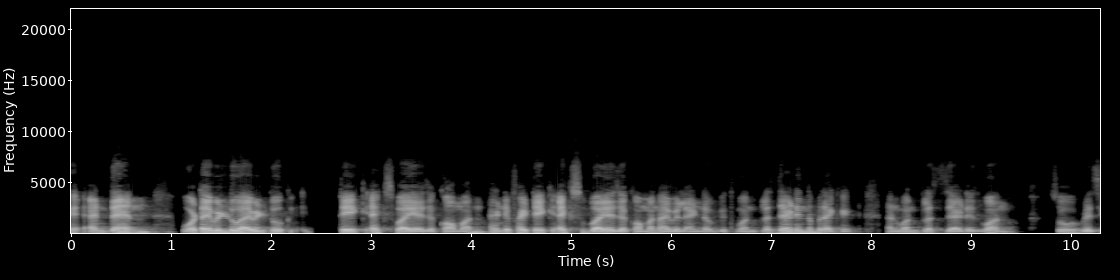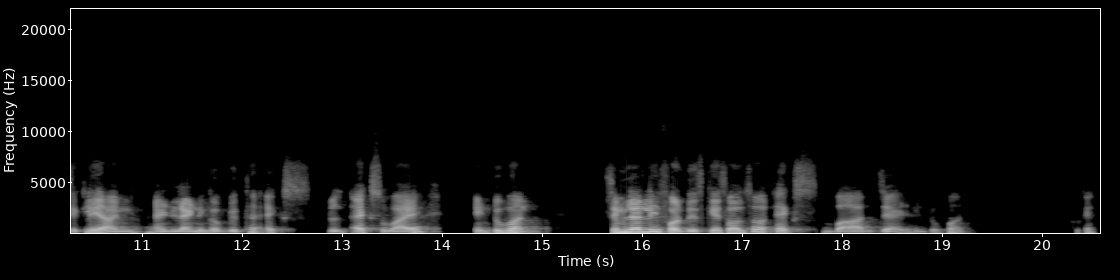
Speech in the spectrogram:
Okay and then what I will do I will take x y as a common. And if I take x y as a common I will end up with 1 plus z in the bracket. And 1 plus z is 1 so basically I'm and landing up with x x y into 1 similarly for this case also x bar z into 1 okay.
